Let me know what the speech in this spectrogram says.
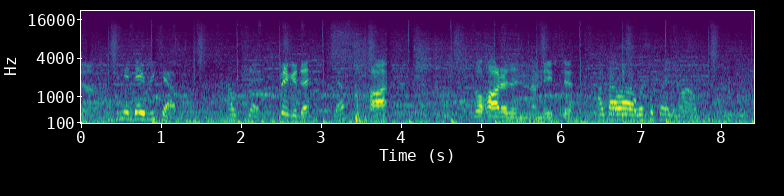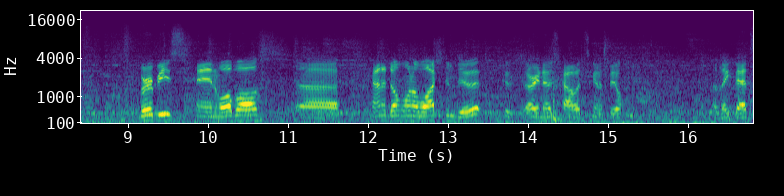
Yeah. give me a day recap. How was today? It's been a good day. Yeah? Hot. A little hotter than I'm used to. How about, uh, what's the plan tomorrow? Burpees and wall balls. Uh, kind of don't want to watch them do it because I already knows how it's going to feel. I think that's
